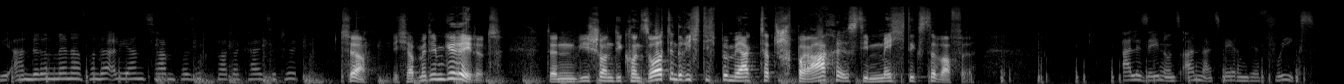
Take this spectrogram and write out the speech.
Die anderen Männer von der Allianz haben versucht, Vater Kyle zu töten. Tja, ich habe mit ihm geredet. Denn wie schon die Konsortin richtig bemerkt hat, Sprache ist die mächtigste Waffe. Alle sehen uns an, als wären wir Freaks.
